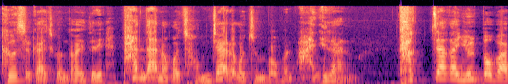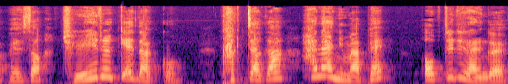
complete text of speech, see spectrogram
그것을 가지고 너희들이 판단하고 정죄하라고 준 법은 아니라는 거예요. 각자가 율법 앞에서 죄를 깨닫고 각자가 하나님 앞에 엎드리라는 거예요.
